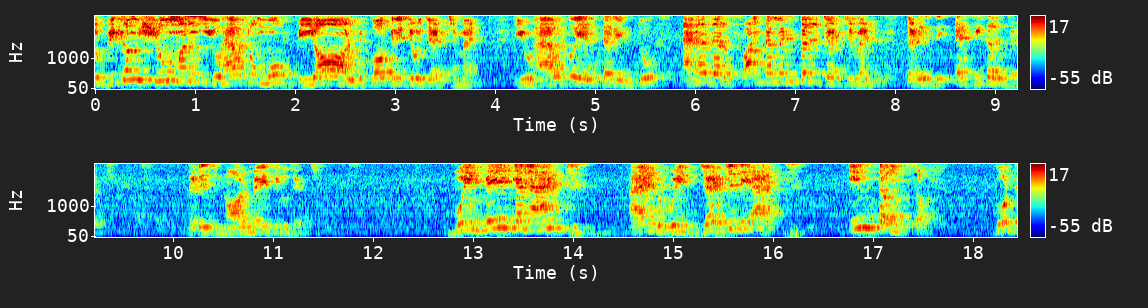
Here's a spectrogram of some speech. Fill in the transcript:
to become human, you have to move beyond cognitive judgment. You have to enter into another fundamental judgment that is the ethical judgment, that is normative judgment. We make an act and we judge the act in terms of good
